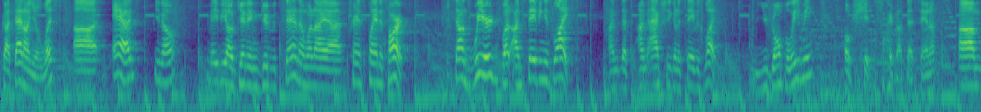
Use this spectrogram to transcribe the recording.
got that on your list. Uh, and, you know, maybe I'll get in good with Santa when I uh, transplant his heart. Sounds weird, but I'm saving his life. I'm that's I'm actually gonna save his life. You don't believe me? Oh shit, sorry about that, Santa. Um,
